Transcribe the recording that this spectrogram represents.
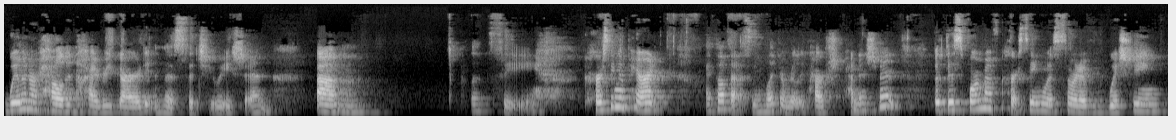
women are held in high regard in this situation. Um, let's see. Cursing a parent, I thought that seemed like a really harsh punishment. But this form of cursing was sort of wishing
